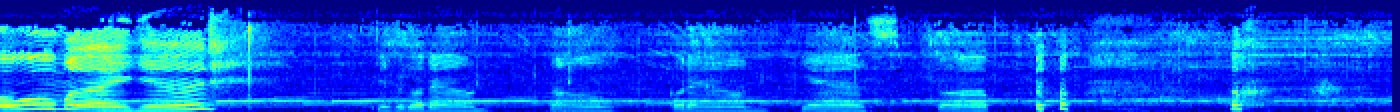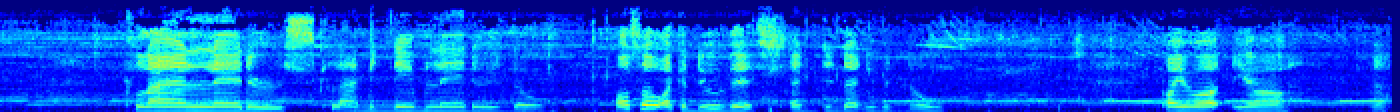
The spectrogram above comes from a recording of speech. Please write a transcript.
Oh my god. You have go down. No. Go down. Yes. Stop. Climb ladders. Climbing them ladders though. Also, I can do this. I did not even know. Oh, Pivot, yeah. yeah.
